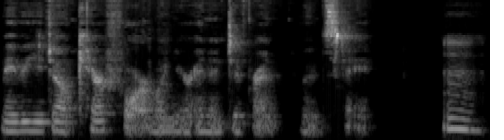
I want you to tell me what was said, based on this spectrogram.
maybe you don't care for when you're in a different mood state. Mm.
